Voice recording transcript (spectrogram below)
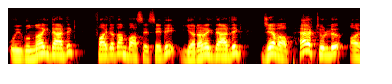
uygunluğa giderdik. Faydadan bahsetseydi yarara giderdik. Cevap her türlü A.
